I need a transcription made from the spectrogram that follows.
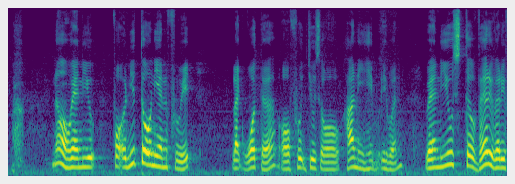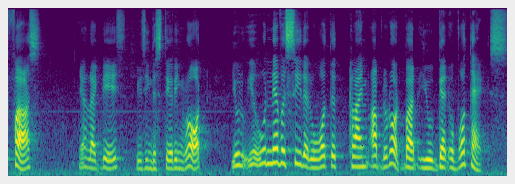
no, when you, for a Newtonian fluid, like water or fruit juice or honey even, when you stir very, very fast, yeah, like this, using the stirring rod, you, you would never see that water climb up the rod, but you get a vortex.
